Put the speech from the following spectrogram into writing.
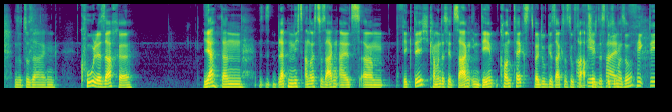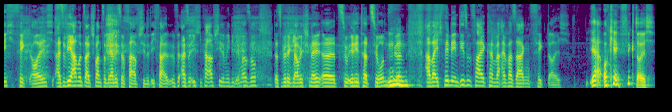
sozusagen. Coole Sache. Ja, dann bleibt mir nichts anderes zu sagen als ähm, fick dich? Kann man das jetzt sagen in dem Kontext, weil du gesagt hast, du Auf verabschiedest dich immer so? Fick dich, fickt euch. Also wir haben uns als Schwanz und Ehrlich so verabschiedet. Ich ver also ich verabschiede mich nicht immer so. Das würde, glaube ich, schnell äh, zu Irritationen mhm. führen. Aber ich finde, in diesem Fall können wir einfach sagen, fickt euch. Ja, okay, fickt euch.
